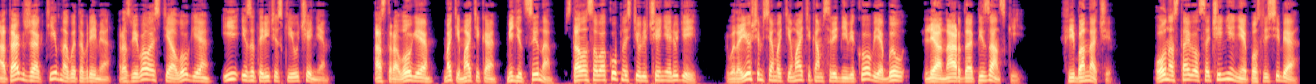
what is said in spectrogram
а также активно в это время развивалась теология и эзотерические учения. Астрология, математика, медицина стала совокупностью лечения людей. Выдающимся математиком Средневековья был Леонардо Пизанский, Фибоначчи. Он оставил сочинение после себя,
